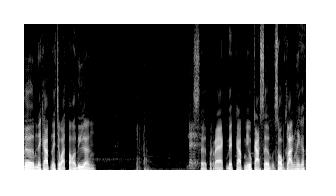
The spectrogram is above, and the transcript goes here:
เดิมนะครับในจังหวะต่อเนื่องเสิร์ฟแรกเน็ตครับมีโอกาสเสิร์ฟสองครั้งนะครับ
